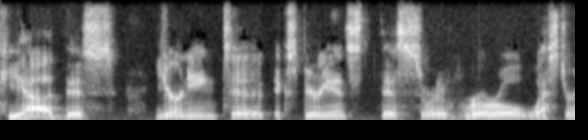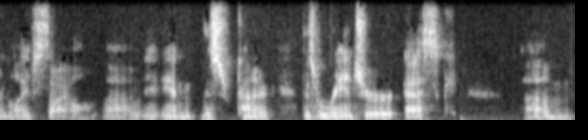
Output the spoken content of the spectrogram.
he had this yearning to experience this sort of rural Western lifestyle um, and, and, this kind of this rancher esque um,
